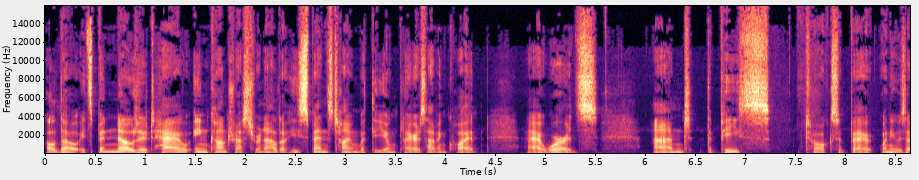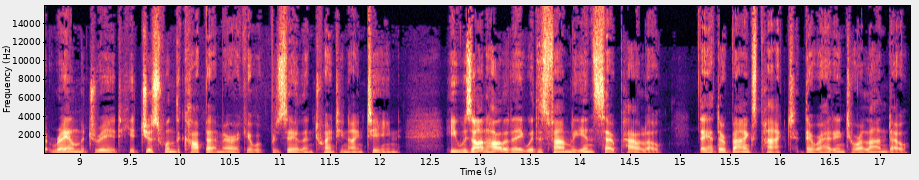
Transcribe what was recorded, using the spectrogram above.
Although it's been noted how, in contrast to Ronaldo, he spends time with the young players having quiet uh, words. And the piece talks about when he was at Real Madrid, he had just won the Copa America with Brazil in 2019. He was on holiday with his family in Sao Paulo. They had their bags packed, they were heading to Orlando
